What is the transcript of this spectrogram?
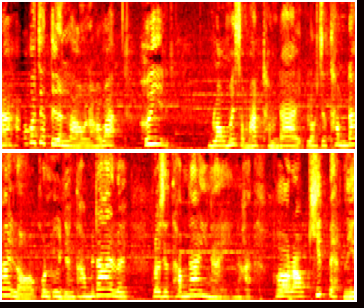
นะคะเขาก็จะเตือนเรานะคะว่าเฮ้ยเราไม่สามารถทำได้ เราจะทำได้เหรอ คนอื่นยังทำไม่ได้เลย เราจะทำได้ยังไงนะคะ พอเราคิดแบบนี้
